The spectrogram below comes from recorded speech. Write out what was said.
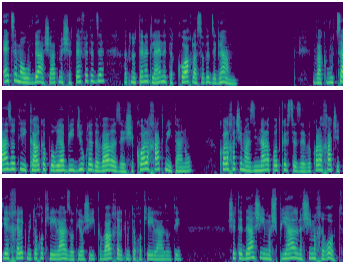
עצם העובדה שאת משתפת את זה, את נותנת להן את הכוח לעשות את זה גם. והקבוצה הזאת היא קרקע פוריה בדיוק לדבר הזה, שכל אחת מאיתנו, כל אחת שמאזינה לפודקאסט הזה, וכל אחת שתהיה חלק מתוך הקהילה הזאת, או שהיא כבר חלק מתוך הקהילה הזאת, שתדע שהיא משפיעה על נשים אחרות.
